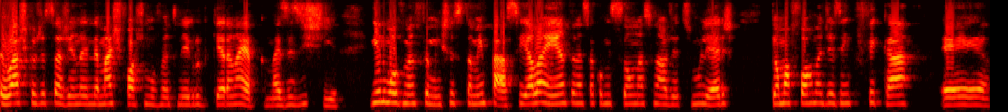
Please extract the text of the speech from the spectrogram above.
eu acho que hoje essa agenda ainda é mais forte no movimento negro do que era na época, mas existia. E no movimento feminista isso também passa. E ela entra nessa Comissão Nacional de Direitos de Mulheres, que é uma forma de exemplificar é,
